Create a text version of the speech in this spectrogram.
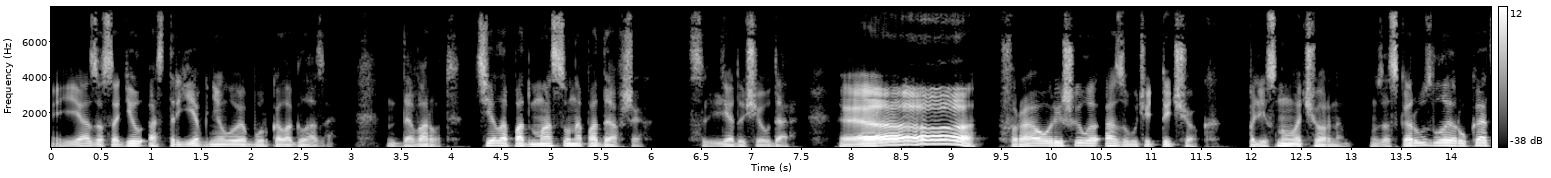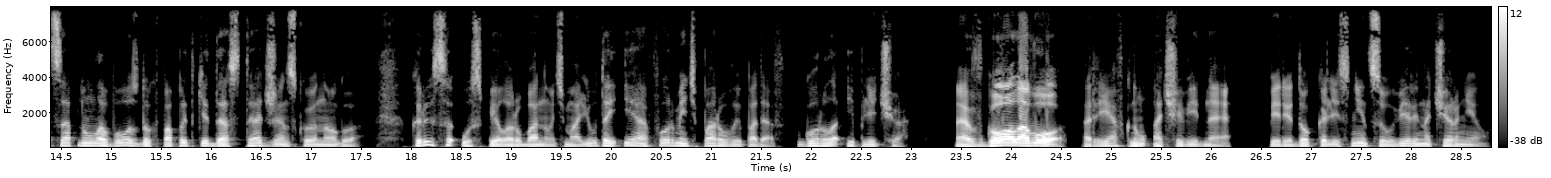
Я засадил острие в гнилое буркало глаза. До ворот. Тело под массу нападавших. Следующий удар. Фрау решила озвучить тычок. Плеснула черным. Заскорузлая рука цапнула воздух в попытке достать женскую ногу. Крыса успела рубануть малютой и оформить пару выпадов. Горло и плечо. «В голову!» — рявкнул очевидное. Передок колесницы уверенно чернел.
